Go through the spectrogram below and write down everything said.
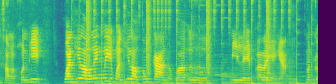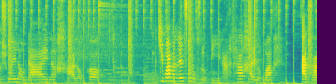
ๆสำหรับคนที่ วันที่เราเร่งรีบวันที่เราต้องการแบบว่าเออมีเล็บอะไรอย่างเงี้ย มันก็ช่วยเราได้นะคะแล้วก็ คิดว่ามันเล่นสนุกสนุกดีนะ ถ้าใครแบบว่าอาจจะ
